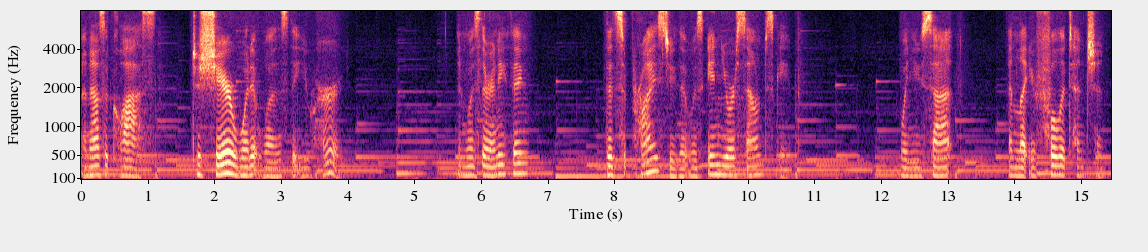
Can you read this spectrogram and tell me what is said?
and as a class to share what it was that you heard. And was there anything that surprised you that was in your soundscape when you sat and let your full attention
